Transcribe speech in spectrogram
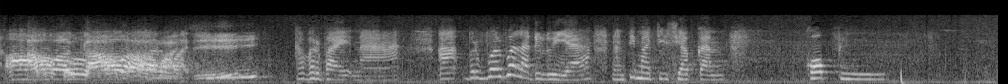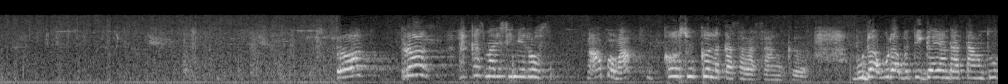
Apa kabar, pakcik? Kabar baik, nak. Ah, berbual-buallah dulu ya. Nanti makcik siapkan kopi. Ros, Ros, lekas mari sini, Ros. Kenapa, Mak? Kau suka lekas salah sangka. Budak-budak bertiga yang datang tuh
